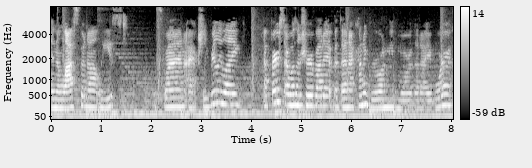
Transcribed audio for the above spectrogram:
And then last but not least, this one I actually really like. At first I wasn't sure about it, but then it kind of grew on me the more that I wore it.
